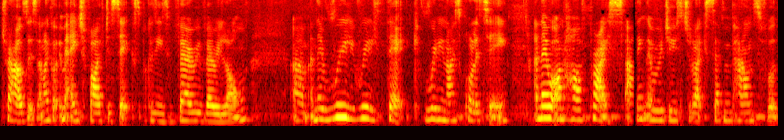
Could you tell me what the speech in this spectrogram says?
trousers and I got him at age 5 to 6 because he's very very long. Um, and they're really really thick really nice quality. And they were on half price. I think they were reduced to like £7 for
